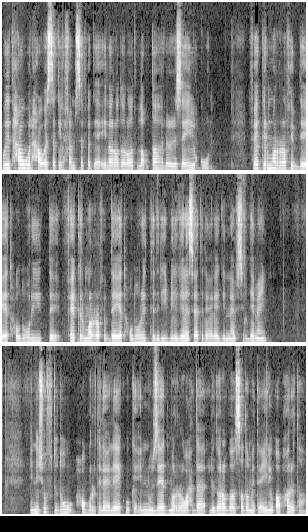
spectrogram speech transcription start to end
وتتحول حواسك الخمسة فجأة إلى رادارات لقطة لرسائل الكون. فاكر مرة في بداية حضوري فاكر مرة في بداية حضوري التدريبي لجلسات العلاج النفسي الجمعي إني شفت ضوء حجرة العلاج وكأنه زاد مرة واحدة لدرجة صدمت عيني وأبهرتها.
